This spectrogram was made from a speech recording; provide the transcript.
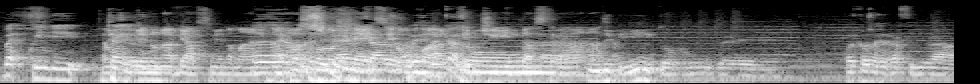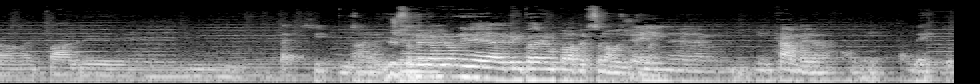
Beh, quindi Siamo cioè, che non abbiassi nella mano Eh, forse conoscenze o qualche gilda un, strana. un dipinto comunque qualcosa che raffigura il padre beh, sì, ah, giusto per avere un'idea e per inquadrare un po' la persona così c'è in, eh, in camera a letto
